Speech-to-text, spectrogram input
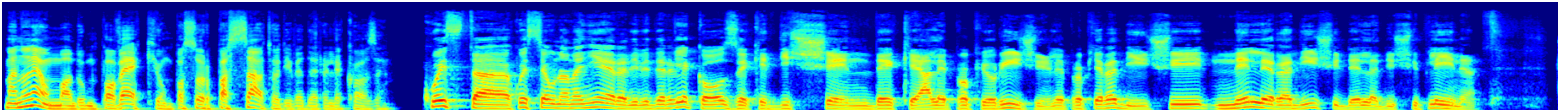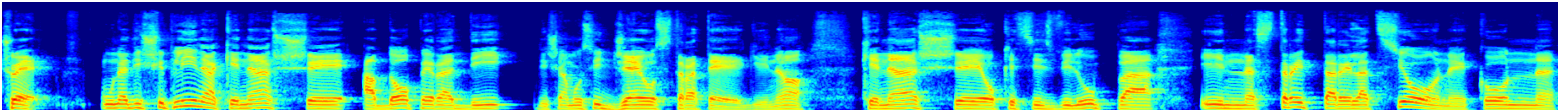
Ma non è un modo un po' vecchio, un po' sorpassato di vedere le cose. Questa, questa, è una maniera di vedere le cose che discende, che ha le proprie origini, le proprie radici nelle radici della disciplina, cioè una disciplina che nasce ad opera di, diciamo così, geostrateghi, no? che nasce o che si sviluppa in stretta relazione con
